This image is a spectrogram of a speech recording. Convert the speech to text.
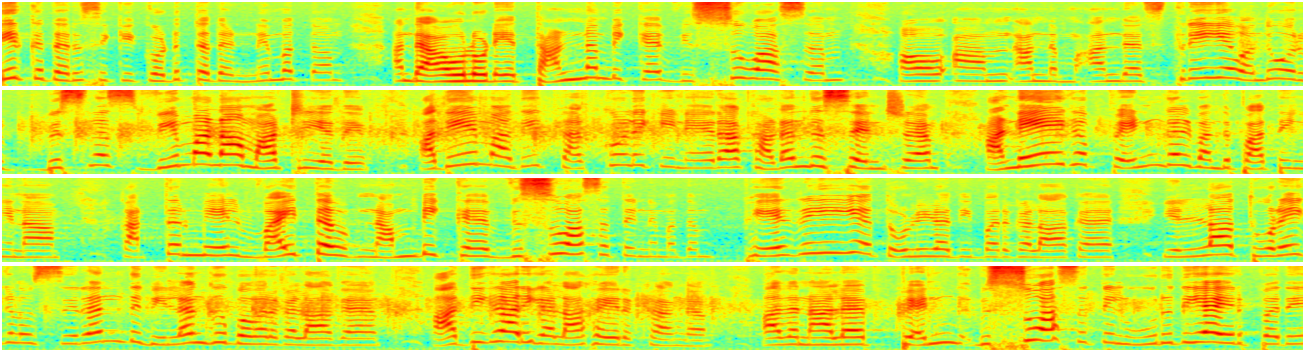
தீர்க்கதரிசிக்கு கொடுத்தது நிமித்தம் அந்த அவளுடைய தன்னம்பிக்கை விசுவாசம் அந்த அந்த ஸ்திரீயை வந்து ஒரு பிஸ்னஸ் விமனாக மாற்றியது. அதே மாதிரி தற்கொலைக்கு நேராக கடந்து சென்ற அநேக பெண்கள் வந்து பார்த்தீங்கன்னா கர்த்தர் மேல் வைத்த நம்பிக்கை விசுவாசத்தின் நிமித்தம் பெரிய தொழிலதிபர்களாக எல்லா துறைகளும் சிறந்து விளங்குபவர்களாக அதிகாரிகளாக இருக்காங்க. அதனால் பெண் விசுவாசத்தில் உறுதியாக இருப்பது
